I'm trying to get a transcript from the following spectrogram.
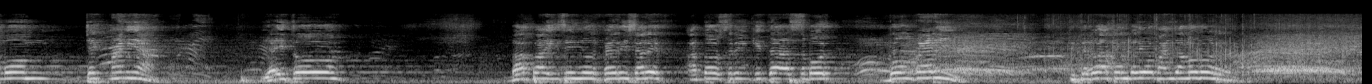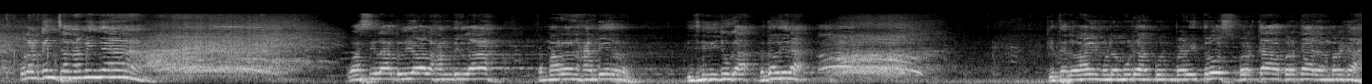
Umum Jackmania Yaitu Bapak Insinyur Ferry Syarif atau sering kita sebut Bung Ferry. Kita doakan beliau panjang umur. Kurang kencang aminnya. Wasilah beliau alhamdulillah kemarin hadir di sini juga. Betul tidak? Kita doain mudah-mudahan Bung Ferry terus berkah, berkah dan berkah.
